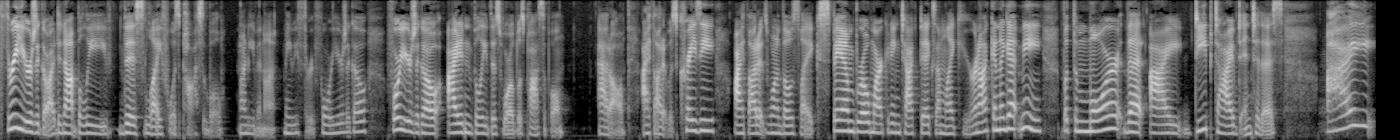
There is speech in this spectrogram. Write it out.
3 years ago, I did not believe this life was possible. Not even not maybe 3 4 years ago. 4 years ago, I didn't believe this world was possible at all. I thought it was crazy. I thought it was one of those like spam bro marketing tactics. I'm like, you're not going to get me. But the more that I deep dived into this, I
